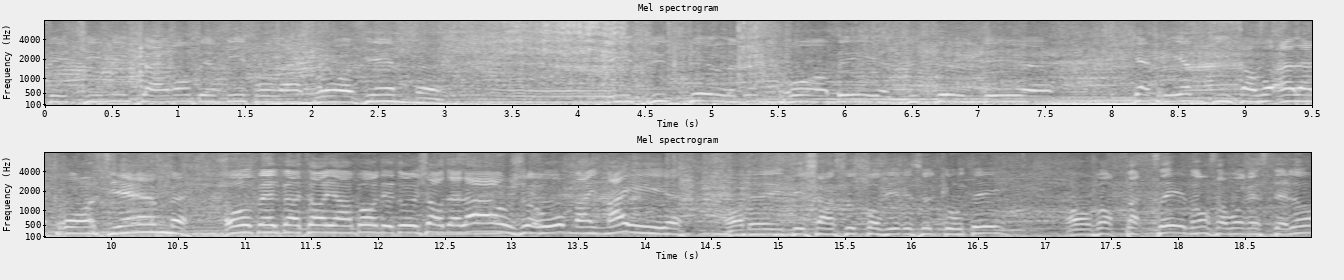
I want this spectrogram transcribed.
C'est Jimmy Caron-Bernier pour la troisième. Et Dutil, le 3B, Dutil qui est euh, quatrième qui s'en va à la troisième. Oh, belle bataille en bas, les deux genres de large. Oh, my, my. On a été chanceux de ne pas virer sur le côté. On va repartir, non, ça va rester là.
